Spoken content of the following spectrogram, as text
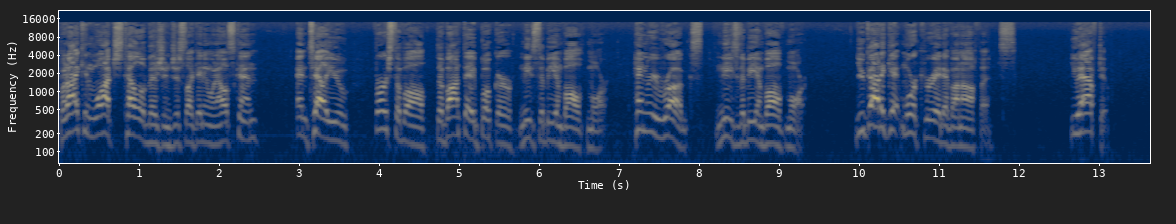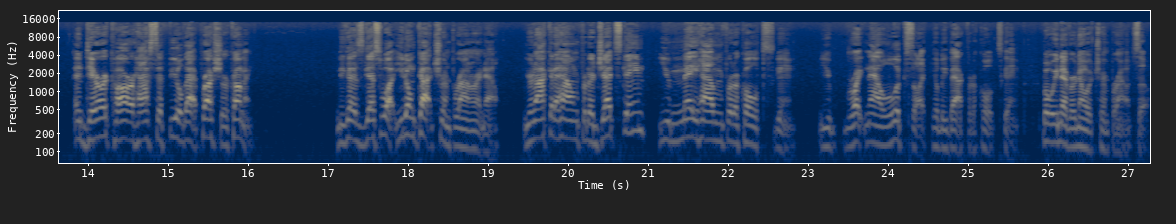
But I can watch television just like anyone else can and tell you, first of all, Devontae Booker needs to be involved more. Henry Ruggs needs to be involved more. You got to get more creative on offense. You have to. And Derek Carr has to feel that pressure coming. Because guess what? You don't got Trent Brown right now. You're not going to have him for the Jets game. You may have him for the Colts game. You right now looks like he'll be back for the Colts game, but we never know with Trent Brown. So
